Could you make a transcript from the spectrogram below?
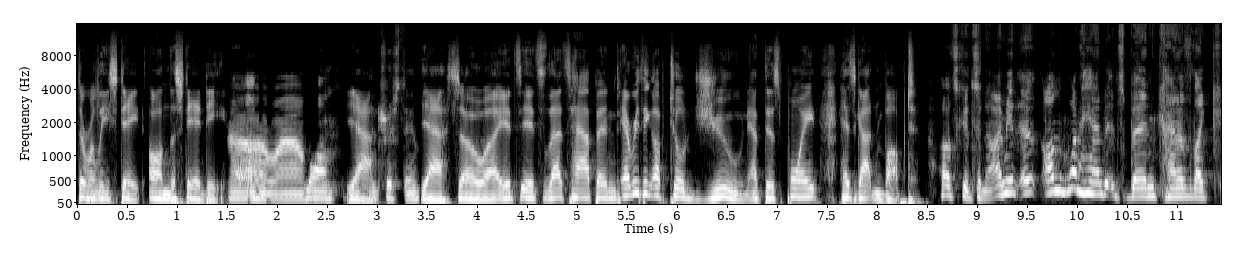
the release date on the standee. Oh, wow. Well, Yeah. interesting. Yeah, so uh, it's it's that's happened. Everything up till June at this point has gotten bumped. Well, that's good to know. I mean, uh, on one hand, it's been kind of like,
